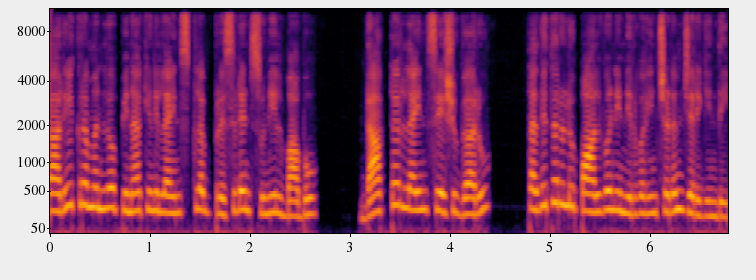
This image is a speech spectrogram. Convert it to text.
కార్యక్రమంలో Pinakini lions club president Sunil Babu doctor lion Seshu గారు తదితరులు పాల్గొని నిర్వహించడం జరిగింది.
